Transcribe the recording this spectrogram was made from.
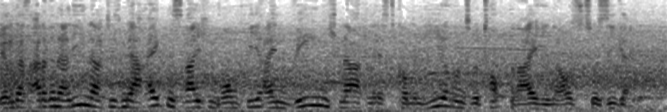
Während das Adrenalin nach diesem ereignisreichen Grand Prix ein wenig nachlässt, kommen hier unsere Top 3 hinaus zur Siegerin.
